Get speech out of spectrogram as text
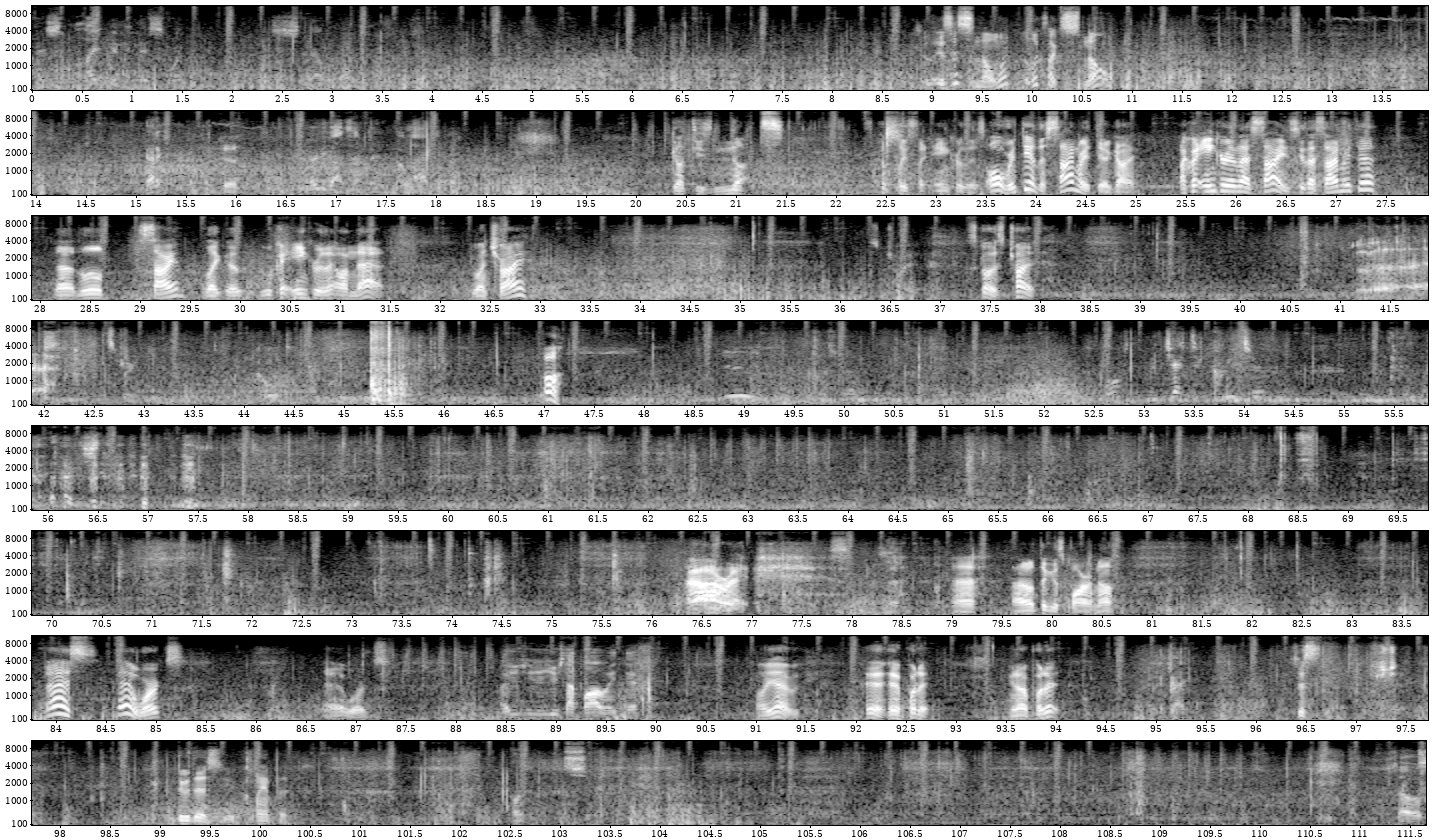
There's some light in this one. So that one. is this snowing? It looks like snow. Got it? Yeah. I you got something. Got these nuts. It's a good place to anchor this. Oh, right there, the sign right there, guy. I could anchor in that sign. See that sign right there? The, the little sign? Like, uh, we could anchor that on that. You want to try? Let's try it. Let's go, let's try it. Ugh. Let's drink. Cold. Oh! Most majestic creature. All right. Uh, I don't think it's far enough. Yes, it works. Yeah, it works. I usually use that bar right there. Oh yeah. Here, here, put it. You know how to put it? I can try. Just shit. do this. You clamp it. Oh. So,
